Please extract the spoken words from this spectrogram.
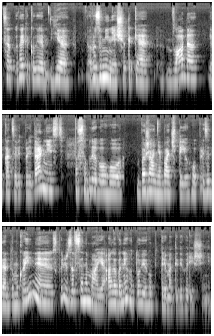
Це знаєте, коли є розуміння, що таке влада, яка це відповідальність, особливого бажання бачити його президентом України, скоріш за все, немає, але вони готові його підтримати в його рішенні.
